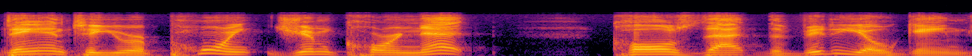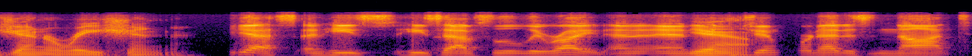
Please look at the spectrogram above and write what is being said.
Dan, to your point, Jim Cornette calls that the video game generation. yes and he's he's absolutely right and and Yeah. Jim Cornette is not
